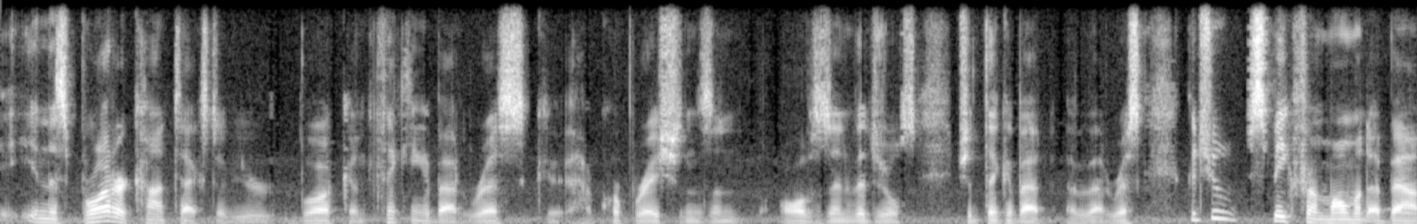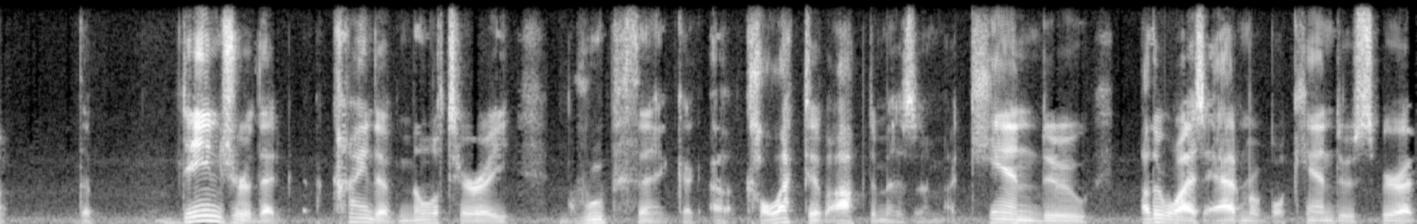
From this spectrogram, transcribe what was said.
in this broader context of your book and thinking about risk, uh, how corporations and all of us individuals should think about about risk. Could you speak for a moment about the danger that a kind of military groupthink, a, a collective optimism, a can do, otherwise admirable can do spirit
